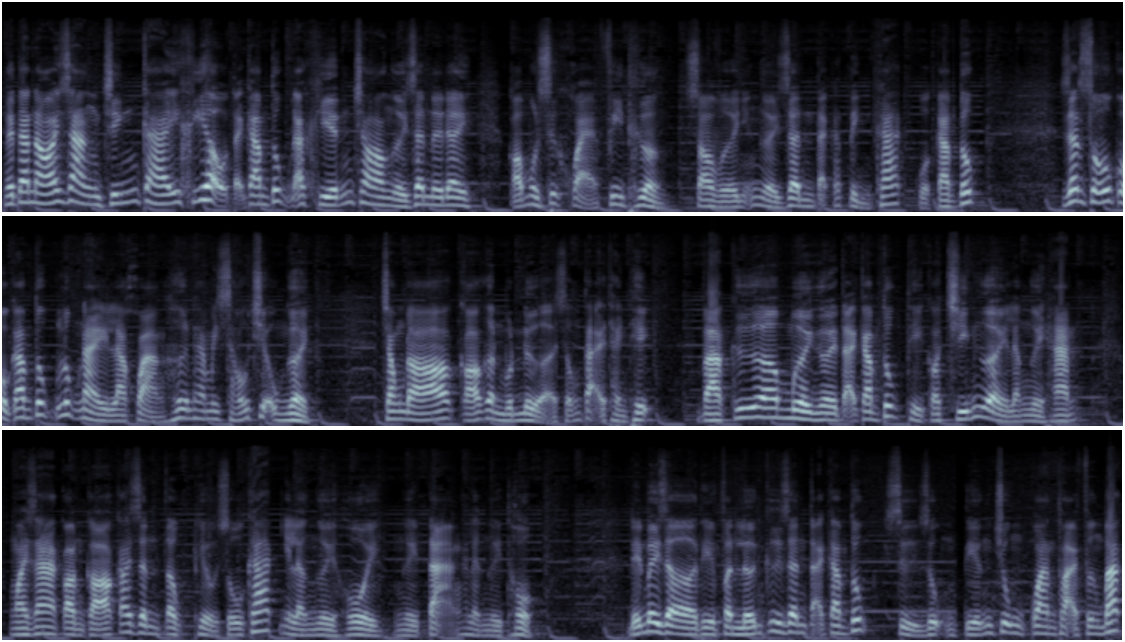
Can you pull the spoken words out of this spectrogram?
Người ta nói rằng chính cái khí hậu tại Cam Túc đã khiến cho người dân nơi đây có một sức khỏe phi thường so với những người dân tại các tỉnh khác của Cam Túc. Dân số của Cam Túc lúc này là khoảng hơn 26 triệu người, trong đó có gần một nửa sống tại thành thị và cứ ờ, 10 người tại Cam Túc thì có 9 người là người Hán. Ngoài ra còn có các dân tộc thiểu số khác như là người Hồi, người Tạng hay là người Thổ. Đến bây giờ thì phần lớn cư dân tại Cam Túc sử dụng tiếng Trung quan thoại phương Bắc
